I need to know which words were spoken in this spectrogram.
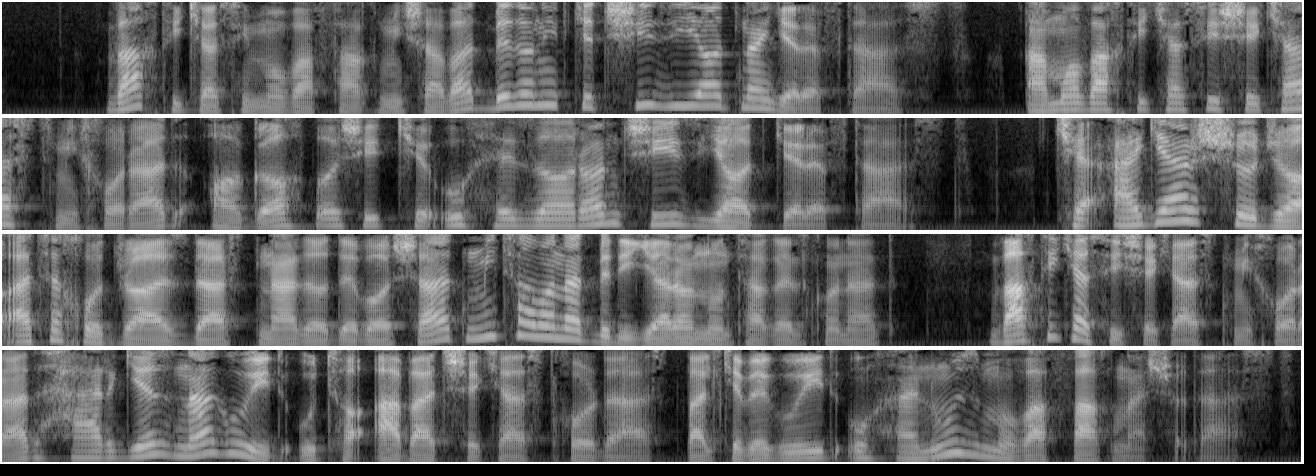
وقتی کسی موفق می شود بدانید که چیزی یاد نگرفته است. اما وقتی کسی شکست می خورد آگاه باشید که او هزاران چیز یاد گرفته است. که اگر شجاعت خود را از دست نداده باشد می تواند به دیگران منتقل کند وقتی کسی شکست می خورد هرگز نگویید او تا ابد شکست خورده است بلکه بگویید او هنوز موفق نشده است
